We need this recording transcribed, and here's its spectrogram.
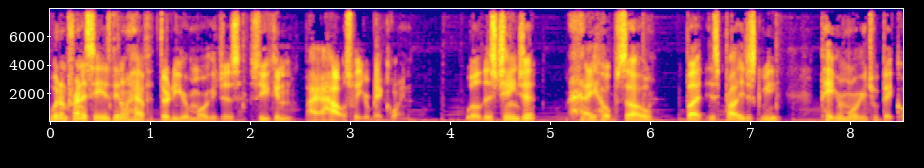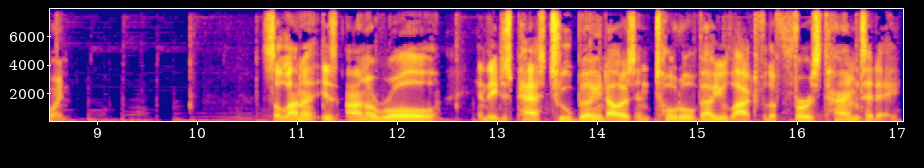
What I'm trying to say is they don't have 30 year mortgages so you can buy a house with your Bitcoin. Will this change it? I hope so, but it's probably just gonna be pay your mortgage with Bitcoin. Solana is on a roll and they just passed $2 billion in total value locked for the first time today.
